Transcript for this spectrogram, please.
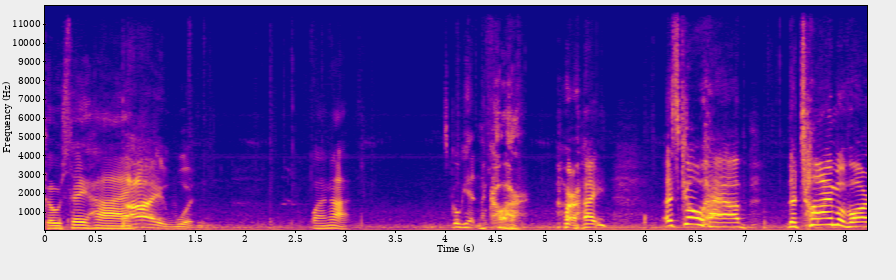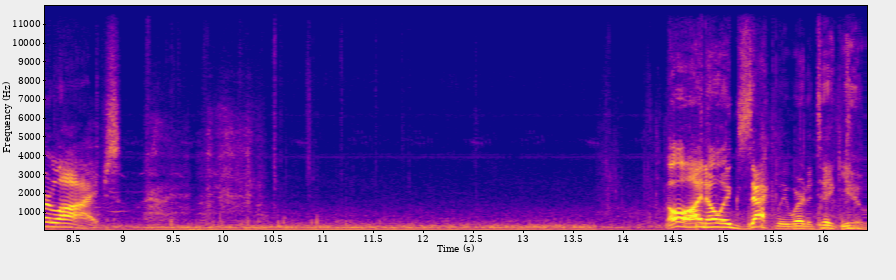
go say hi. I wouldn't. Why not? Let's go get in the car, all right? Let's go have the time of our lives. Oh, I know exactly where to take you.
